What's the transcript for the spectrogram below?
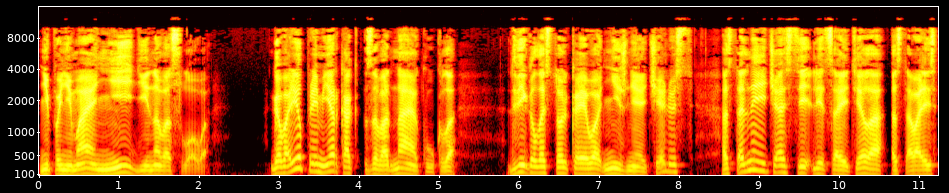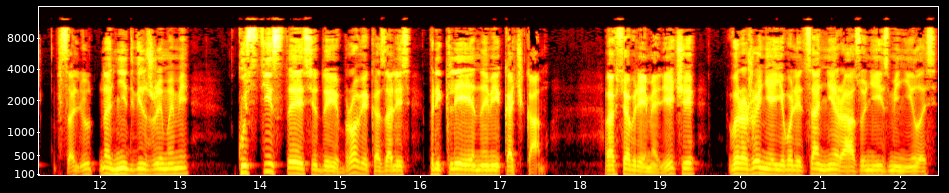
не понимая ни единого слова. Говорил премьер как заводная кукла, двигалась только его нижняя челюсть, остальные части лица и тела оставались абсолютно недвижимыми, кустистые седые брови казались приклеенными к очкам. Во все время речи выражение его лица ни разу не изменилось.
